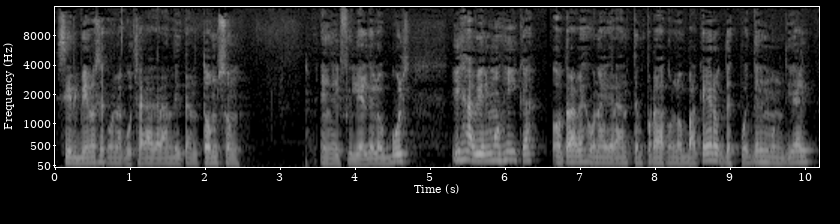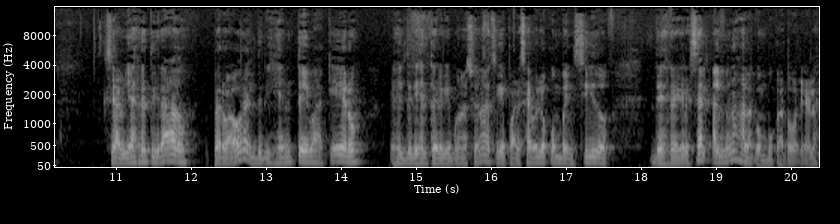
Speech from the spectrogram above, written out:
sirviéndose con la cuchara grande Ethan Thompson en el filial de los Bulls. Y Javier Mojica, otra vez una gran temporada con los Vaqueros. Después del Mundial se había retirado pero ahora el dirigente vaquero es el dirigente del equipo nacional, así que parece haberlo convencido de regresar, al menos a la convocatoria.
